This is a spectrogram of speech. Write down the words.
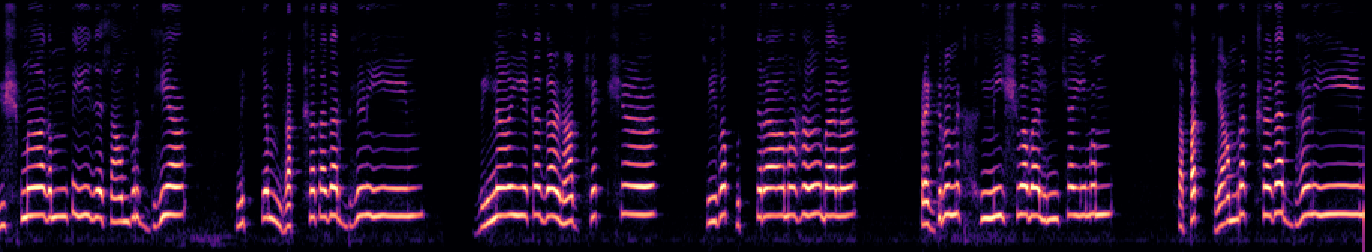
युष्मागं तेजसां वृद्ध्या नित्यं रक्षत गर्भिणीं विनायकगणाध्यक्ष शिवपुत्रा महाबल प्रगृह्णीष्वबलिं च इमं सपत्यां रक्ष गर्भिणीं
